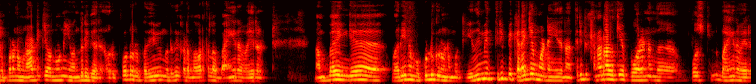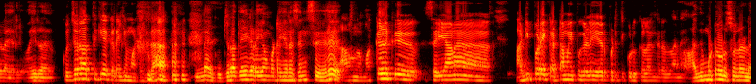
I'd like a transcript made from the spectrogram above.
அப்புறம் நம்ம நாட்டுக்கே வரணும்னு வந்திருக்காரு. அவர் போட்ட ஒரு பதிவுங்கிறது கடந்த வாரத்துல பயங்கர வைரல் நம்ம இங்க வரி நம்ம கொடுக்குறோம். நமக்கு எதுவுமே திருப்பி கிடைக்க மாட்டேங்குது. நான் திருப்பி கனடாவுக்கே போறேன்னு அந்த போஸ்ட் பயங்கர வைரல் ஆயிருக்கு. வைர குஜராத்துக்கே கிடைக்க மாட்டேங்குதா? இல்ல குஜராத்தே கிடைக்க மாட்டேங்கிற சென்ஸ் அவங்க மக்களுக்கு சரியான அடிப்படை கட்டமைப்புகளை ஏற்படுத்தி கொடுக்கலங்கிறது தானே? அது மட்டும் ஒரு சொல்லல.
